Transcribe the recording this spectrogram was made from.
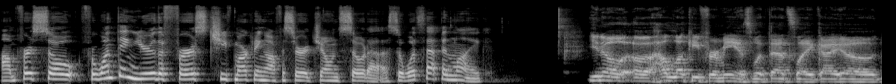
Um, first, so for one thing, you're the first chief marketing officer at Jones Soda. So, what's that been like? You know uh, how lucky for me is what that's like. I uh,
